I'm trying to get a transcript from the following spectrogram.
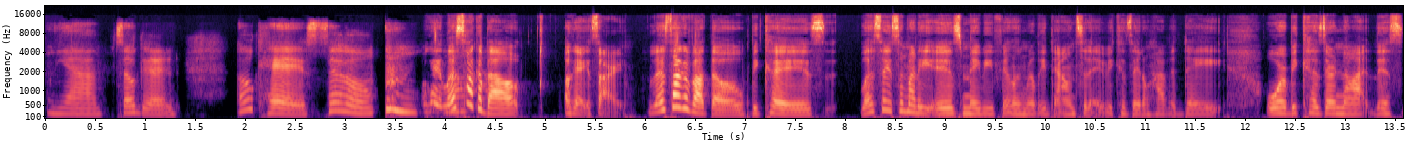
Yeah, so good. Okay, so okay, let's talk about. Okay, sorry. Let's talk about though because let's say somebody is maybe feeling really down today because they don't have a date or because they're not this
